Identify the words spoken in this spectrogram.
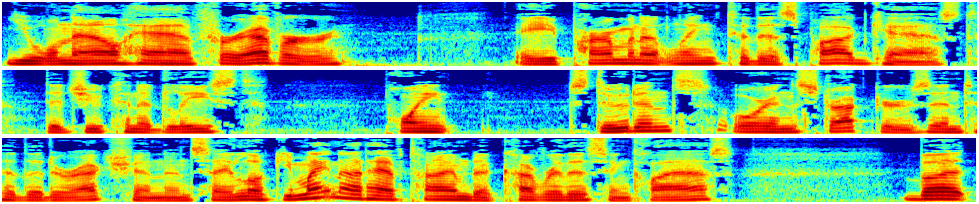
you will now have forever a permanent link to this podcast that you can at least point students or instructors into the direction and say, look, you might not have time to cover this in class, but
